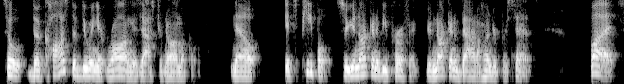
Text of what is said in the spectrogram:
So the cost of doing it wrong is astronomical. Now, it's people. So you're not going to be perfect. You're not going to bat 100%. But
